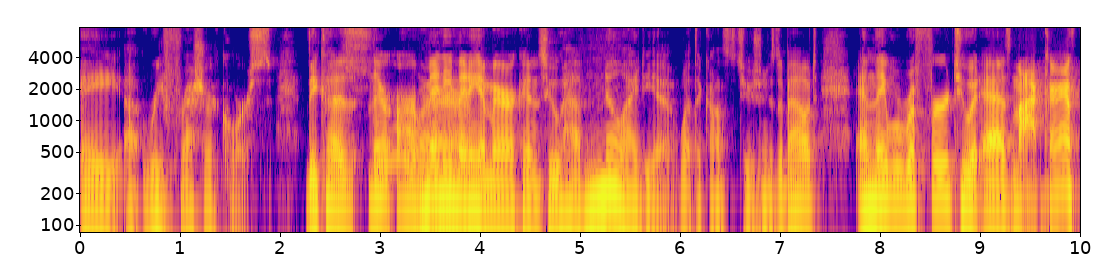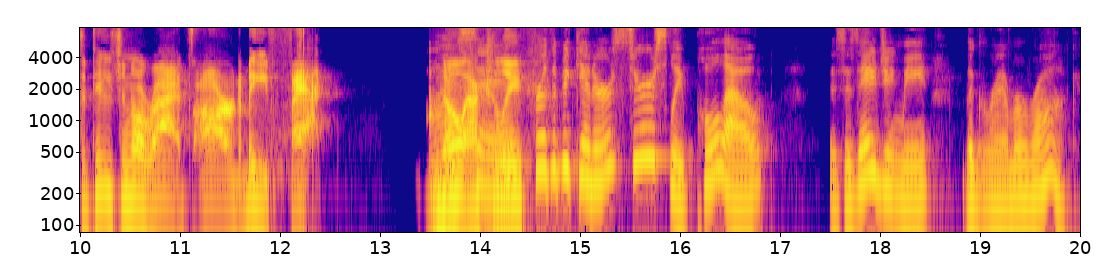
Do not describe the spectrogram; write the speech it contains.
a uh, refresher course because there are many many Americans who have no idea what the Constitution is about and they will refer to it as my constitutional rights are to be fat. no, I say, actually for the beginners, seriously, pull out. This is aging me. The grammar rock.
